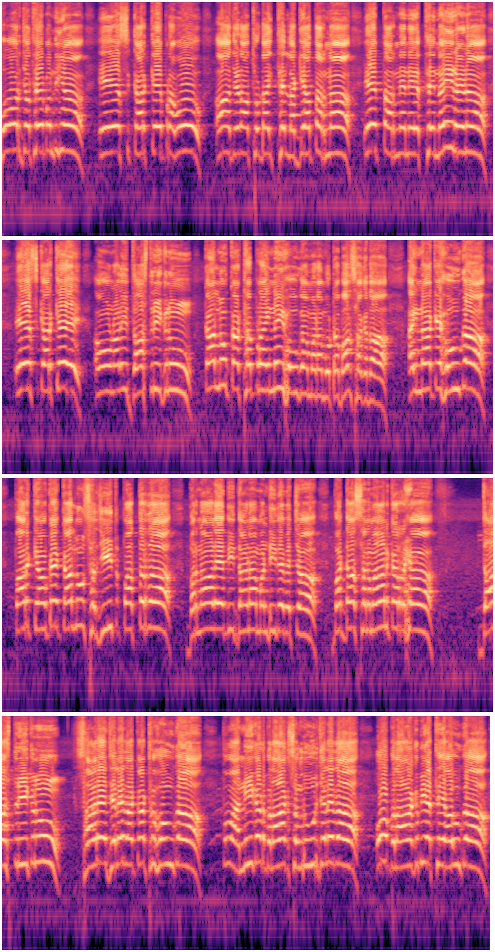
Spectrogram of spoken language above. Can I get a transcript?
ਹੋਰ ਜਥੇਬੰਦੀਆਂ, ਇਸ ਕਰਕੇ ਭਰਾਵੋ, ਆ ਜਿਹੜਾ ਤੁਹਾਡਾ ਇੱਥੇ ਲੱਗਿਆ ਧਰਨਾ, ਇਹ ਧਰਨੇ ਨੇ ਇੱਥੇ ਨਹੀਂ ਰਹਿਣਾ। ਇਸ ਕਰਕੇ ਆਉਣ ਵਾਲੀ 10 ਤਰੀਕ ਨੂੰ ਕੱਲ ਨੂੰ ਇਕੱਠ ਆਪਣਾ ਇੰਨਾ ਹੀ ਹੋਊਗਾ, ਮਾੜਾ ਮੋਟਾ ਵੱਧ ਸਕਦਾ। ਇੰਨਾ ਕਿ ਹੋਊਗਾ। ਪਰ ਕਿਉਂਕਿ ਕੱਲ ਨੂੰ ਸਰਜੀਤ ਪਾਤਰ ਦਾ ਬਰਨਾਲੇ ਦੀ ਦਾਣਾ ਮੰਡੀ ਦੇ ਵਿੱਚ ਵੱਡਾ ਸਨਮਾਨ ਕਰ ਰਿਹਾ। 10 ਤਰੀਕ ਨੂੰ ਸਾਰੇ ਜ਼ਿਲ੍ਹੇ ਦਾ ਇਕੱਠ ਹੋਊਗਾ। ਭਵਾਨੀਗੜ੍ਹ ਬਲਾਕ ਸੰਗਰੂਰ ਜ਼ਿਲ੍ਹੇ ਦਾ ਉਹ ਬਲਾਕ ਵੀ ਇੱਥੇ ਆਊਗਾ।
